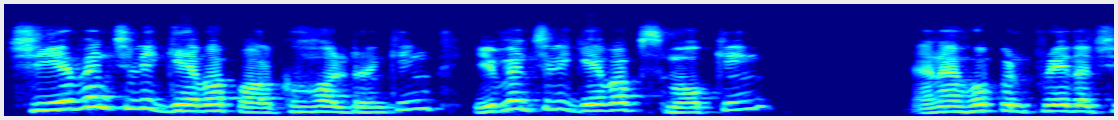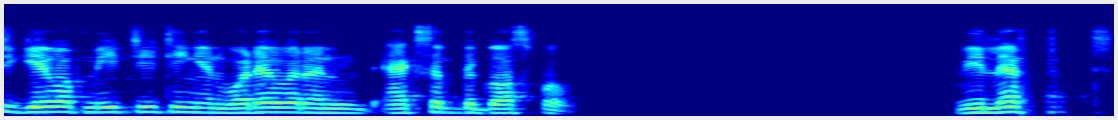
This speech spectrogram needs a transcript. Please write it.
She eventually gave up alcohol drinking, eventually gave up smoking. And I hope and pray that she gave up meat eating and whatever and accept the gospel. We left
